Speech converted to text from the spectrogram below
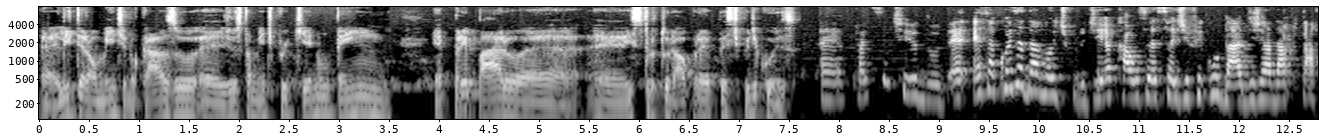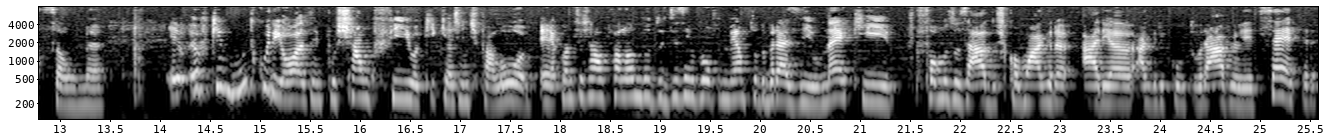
é, literalmente no caso, é, justamente porque não tem é, preparo é, é, estrutural para esse tipo de coisa. É, faz sentido. É, essa coisa da noite pro dia causa essas dificuldades de adaptação, né? Eu, eu fiquei muito curiosa em puxar um fio aqui que a gente falou, é, quando vocês estavam falando do desenvolvimento do Brasil, né? Que fomos usados como agra, área agriculturável e etc.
